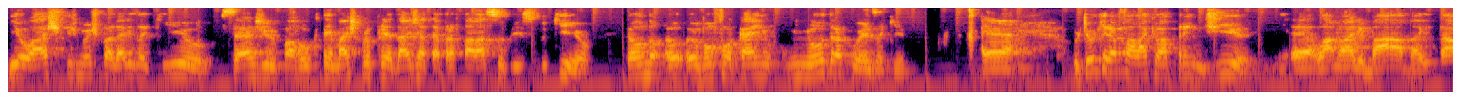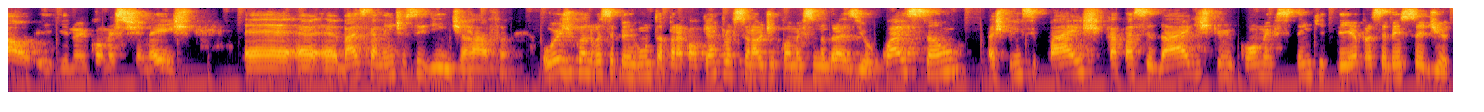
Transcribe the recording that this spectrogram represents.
E eu acho que os meus colegas aqui, o Sérgio e o Farruco, têm mais propriedade até para falar sobre isso do que eu. Então, eu, eu vou focar em, em, outra coisa aqui. É, o que eu queria falar que eu aprendi é, lá no Alibaba e tal, e, e no e-commerce chinês, é, é, é basicamente o seguinte, Rafa. Hoje, quando você pergunta para qualquer profissional de e-commerce no Brasil quais são as principais capacidades que o e-commerce tem que ter para ser bem sucedido,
